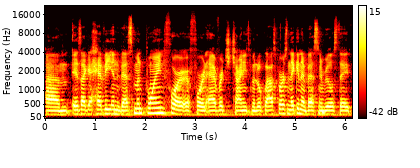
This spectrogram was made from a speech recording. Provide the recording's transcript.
um, is like a heavy investment point for for an average Chinese middle class person. They can invest in real estate,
